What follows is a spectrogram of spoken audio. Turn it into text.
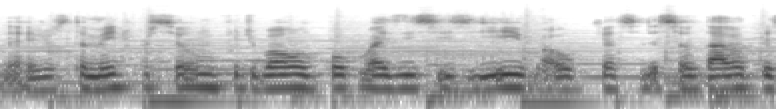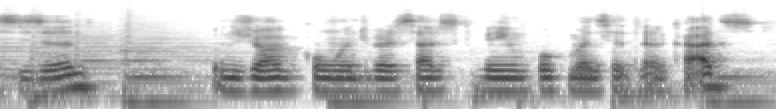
né? Justamente por ser um futebol um pouco mais incisivo, algo que a seleção estava precisando. quando joga com adversários que vêm um pouco mais retrancados.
